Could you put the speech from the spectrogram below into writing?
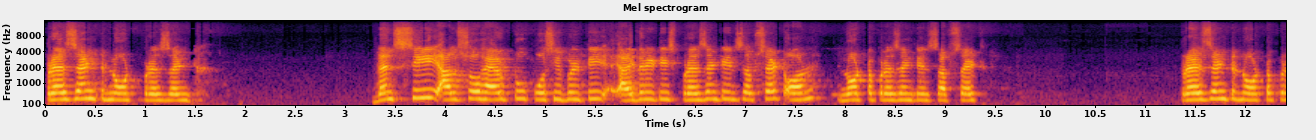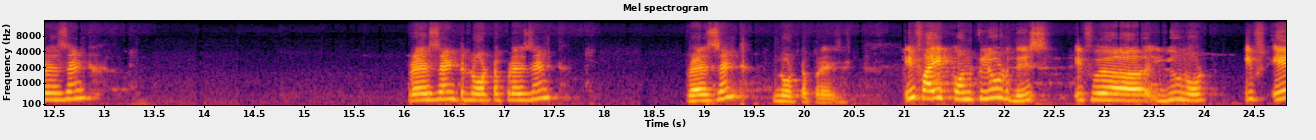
Present not present. Then c also have two possibility. Either it is present in subset or not present in subset. Present not present. Present not present present not present. If i conclude this if uh, you note if a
